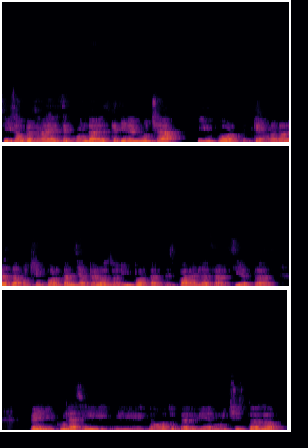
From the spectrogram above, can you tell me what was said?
Sí, son personajes secundarios que tienen mucha import que uno no les da mucha importancia, pero son importantes para enlazar ciertas películas y, y no, súper bien, muy chistoso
